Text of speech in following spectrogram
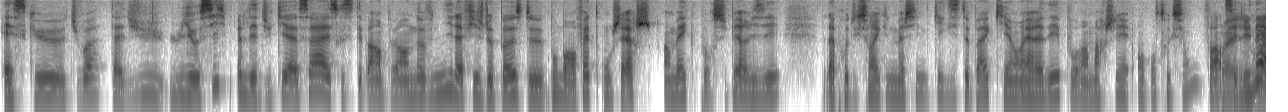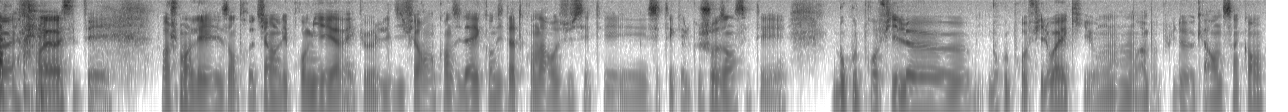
est-ce que, tu vois, tu as dû lui aussi l'éduquer à ça? Est-ce que c'était pas un peu un ovni, la fiche de poste de bon, bah, en fait, on cherche un mec pour superviser la production avec une machine qui n'existe pas, qui est en RD pour un marché en construction? Enfin, c'est lunaire. Ouais, ouais c'était. Franchement, les entretiens, les premiers avec euh, les différents candidats et candidates qu'on a reçus, c'était c'était quelque chose. Hein. C'était beaucoup de profils, euh, beaucoup de profils ouais, qui ont un peu plus de 45 ans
